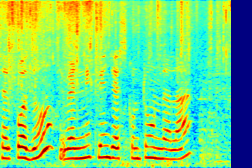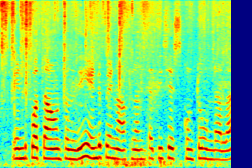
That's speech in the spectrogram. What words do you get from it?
సరిపోదు ఇవన్నీ క్లీన్ చేసుకుంటూ ఉండాలా. ఎండిపోతూ ఉంటుంది ఎండిపోయిన ఆకులంతా తీసేసుకుంటూ ఉండాలా.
